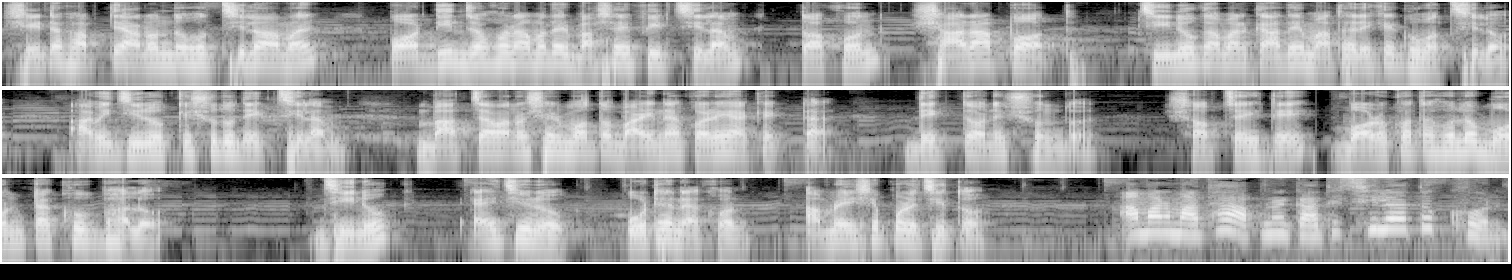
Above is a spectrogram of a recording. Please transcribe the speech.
সেটা ভাবতে আনন্দ হচ্ছিল আমার। পরদিন যখন আমাদের বাসায় ফিরছিলাম, তখন সারা পথ ঝিনুক আমার কাঁধে মাথা রেখে ঘুমাচ্ছিল। আমি ঝিনুককে শুধু দেখছিলাম। বাচ্চা মানুষের মতো বায়না করে এক একটা দেখতে অনেক সুন্দর। সবচাইতে বড় কথা হলো মনটা খুব ভালো। ঝিনুক, এই ঝিনুক ওঠেন এখন। আমরা এসে পড়েছি তো। আমার মাথা আপনার কাঁধে ছিল এতক্ষণ?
